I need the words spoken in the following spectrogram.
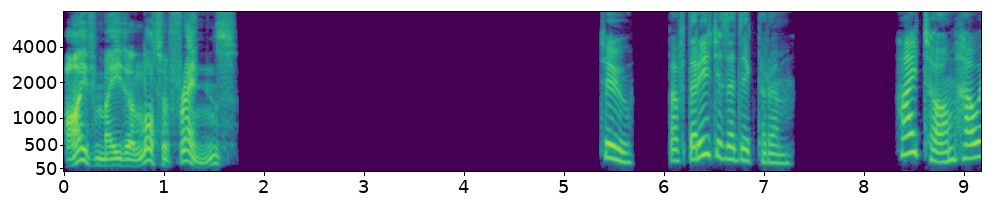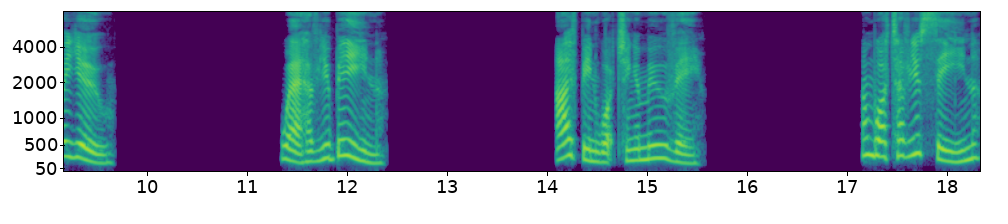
I've made a lot of friends. 2. Повторите за диктором. Hi Tom, how are you? Where have you been? I've been watching a movie. And what have you seen?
